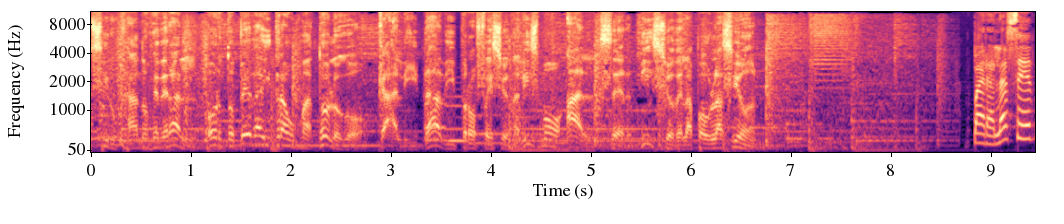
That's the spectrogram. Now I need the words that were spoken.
cirujano general, ortopeda y traumatólogo. Calidad y profesionalismo al servicio de la población. Para la sed,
